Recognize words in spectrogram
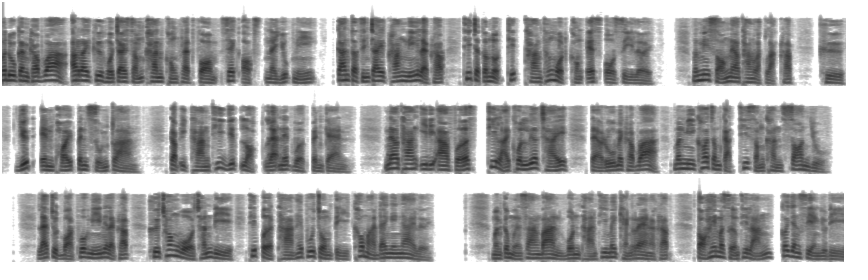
มาดูกันครับว่าอะไรคือหัวใจสำคัญของแพลตฟอร์ม SecOps ในยุคนี้ การตัดสินใจครั้งนี้แหละครับ ที่จะกำหนดทิศทางทั้งหมดของ SOC เลย มันมี 2 แนวทางหลักๆครับ คือยึด Endpoint เป็นศูนย์กลาง กับอีกทางที่ยึดหลอกและ Network เป็นแกน แนวทาง EDR First ที่หลายคนเลือกใช้ แต่รู้ไหมครับว่ามันมีข้อจำกัดที่สำคัญซ่อนอยู่ และจุดบอดพวกนี้นี่แหละครับ คือช่องโหว่ชั้นดีที่เปิดทางให้ผู้โจมตีเข้ามาได้ง่าย ๆ เลย มันก็เหมือนสร้างบ้านบนฐานที่ไม่แข็งแรงอะครับ ต่อให้มาเสริมทีหลังก็ยังเสี่ยงอยู่ดี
